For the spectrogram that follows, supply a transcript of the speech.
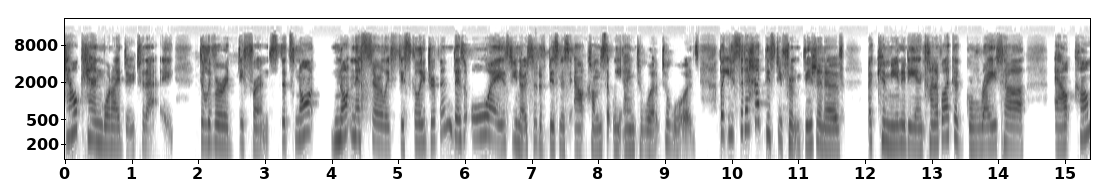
how can what I do today deliver a difference that's not not necessarily fiscally driven. There's always, you know, sort of business outcomes that we aim to work towards. But you sort of have this different vision of a community and kind of like a greater outcome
